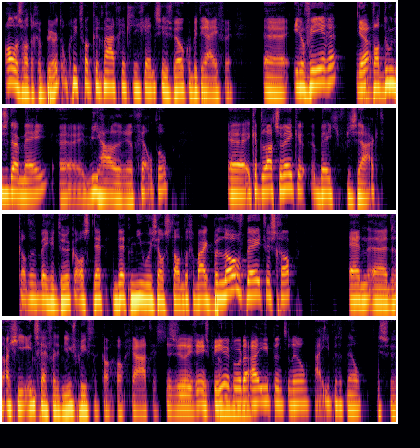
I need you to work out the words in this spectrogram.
alles wat er gebeurt op het gebied van kunstmatige intelligentie. Dus welke bedrijven eh, innoveren. Ja. Wat doen ze daarmee? Eh, wie halen er het geld op? Eh, ik heb de laatste weken een beetje verzaakt. Ik had het een beetje druk als net, net nieuwe zelfstandige. Maar ik beloof beterschap. En eh, dus als je je inschrijft voor de nieuwsbrief, dat kan gewoon gratis. Dus wil je geïnspireerd worden, AI.nl. AI.nl. Het is eh,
